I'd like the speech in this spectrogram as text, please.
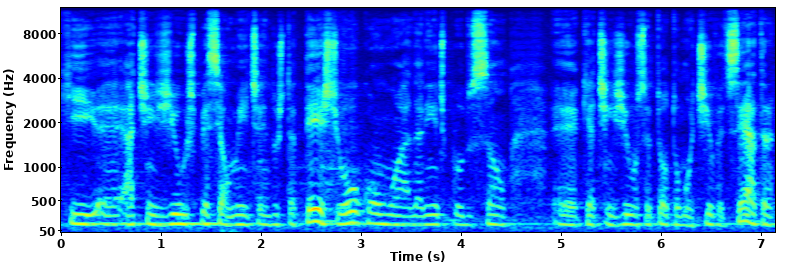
que é, atingiu especialmente a indústria têxtil, ou como a da linha de produção é, que atingiu o setor automotivo, etc.,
